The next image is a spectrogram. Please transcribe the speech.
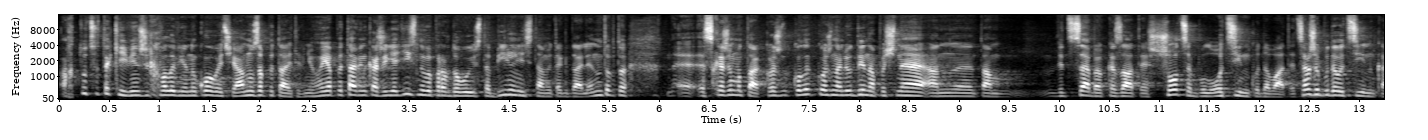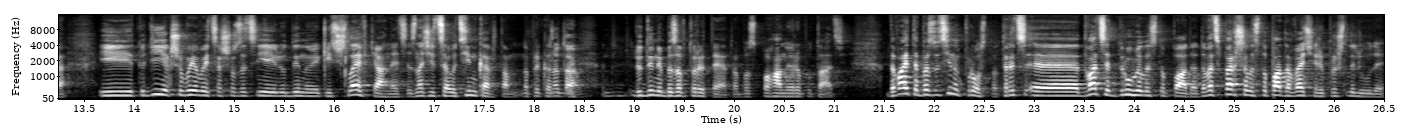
а хто це такий? Він же хвалив Януковича, а ну запитайте в нього. Я питав, він каже, я дійсно виправдовую стабільність там і так далі. Ну тобто, е, скажімо так, коли кожна людина почне там. Від себе казати, що це було, оцінку давати. Це вже буде оцінка. І тоді, якщо виявиться, що за цією людиною якийсь шлейф тягнеться, значить це оцінка, там, наприклад, Ну, так. людини без авторитету або з поганою репутацією. Давайте без оцінок просто. 30, е, 22 листопада, 21 листопада ввечері прийшли люди.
